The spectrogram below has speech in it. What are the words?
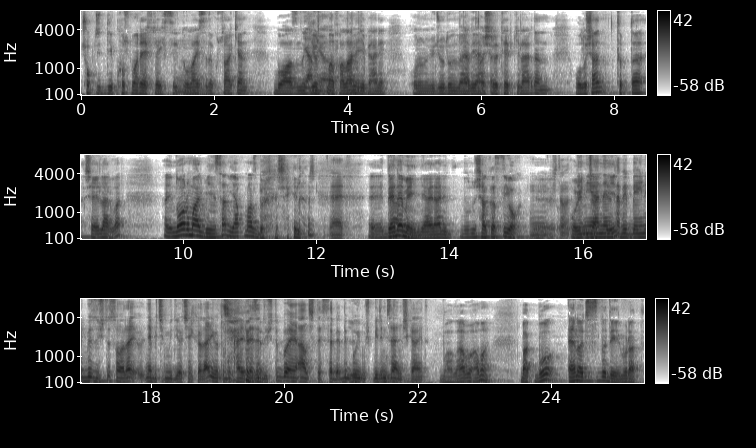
çok ciddi kusma refleksi. Dolayısıyla kusarken boğazını Hmm. Yanıyor, yırtma falan tabii. gibi hani onun vücudun verdiği tabii, aşırı tepkilerden oluşan tıpta şeyler var. Hani normal bir insan yapmaz böyle şeyler. Evet. E, denemeyin yani hani bunun şakası yok. E, İşte oyuncak deneyenlerin değil. tabii beyni büzüştü sonra ne biçim video çekiyorlar. YouTube'un kalitesi düştü. Bu al işte sebebi buymuş. Bilimselmiş gayet. Vallahi bu ama bak bu en acısı da değil Murat.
